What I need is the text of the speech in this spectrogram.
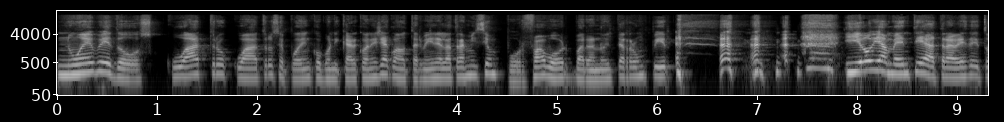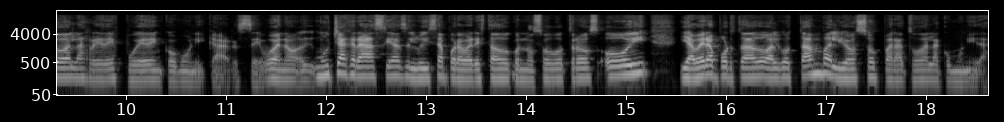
305-879-9244. Se pueden comunicar con ella cuando termine la transmisión, por favor, para no interrumpir. y obviamente a través de todas las redes pueden comunicarse. Bueno, muchas gracias Luisa por haber estado con nosotros hoy y haber aportado algo tan valioso para toda la comunidad.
